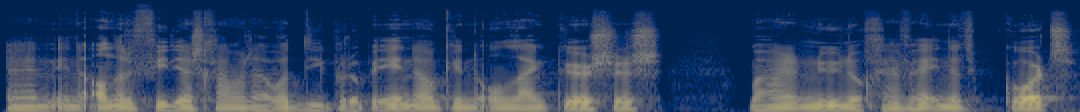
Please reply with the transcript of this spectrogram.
En in de andere video's gaan we daar wat dieper op in, ook in de online cursus. Maar nu nog even in het kort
